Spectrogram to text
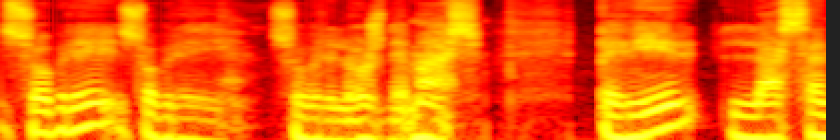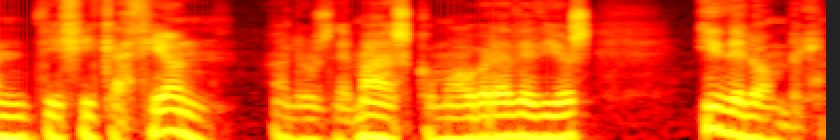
sobre, sobre, sobre los demás. Pedir la santificación a los demás como obra de Dios y del hombre.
